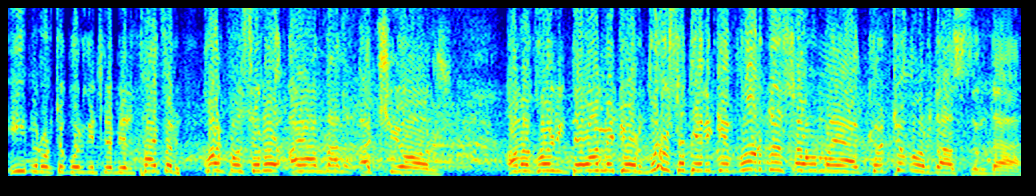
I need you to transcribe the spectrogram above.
iyi bir orta gol getirebilir. Tayfur gol pozisyonu ayağından açıyor. Ama gol devam ediyor. Vurursa tehlike. Vurdu savunmaya. Kötü vurdu aslında.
